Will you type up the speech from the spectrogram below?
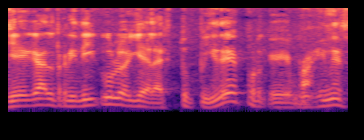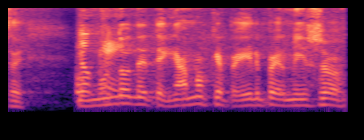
llega al ridículo y a la estupidez, porque imagínense, un mundo donde tengamos que pedir permiso.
